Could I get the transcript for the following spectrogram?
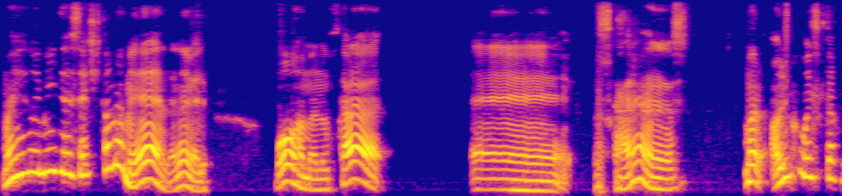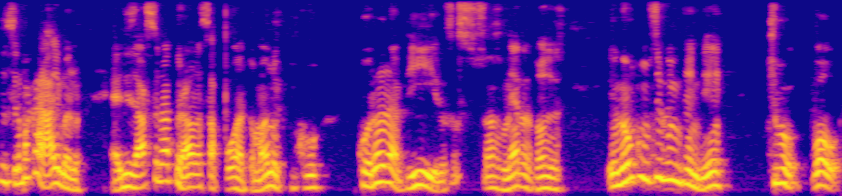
Mas em 2017 tá uma merda, né, velho? Porra, mano, os caras. É. Os caras. Mano, a única coisa que tá acontecendo pra caralho, mano, é desastre natural nessa porra, tomando coronavírus, essas merdas todas. Eu não consigo entender. Tipo, uou,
